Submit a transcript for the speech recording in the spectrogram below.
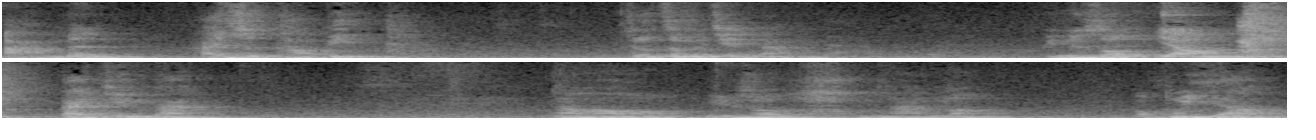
阿门。还是逃避，就这么简单。比如说邀你带敬拜，然后比如说好难哦，我不要，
